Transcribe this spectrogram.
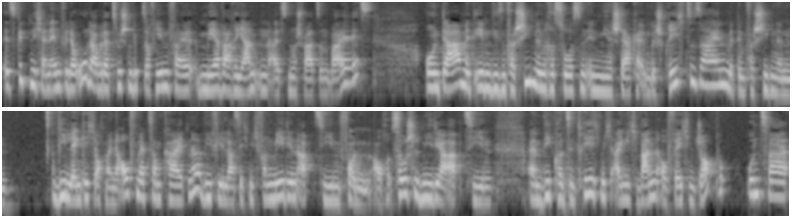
es gibt nicht ein Entweder-Oder, aber dazwischen gibt es auf jeden Fall mehr Varianten als nur schwarz und weiß. Und da mit eben diesen verschiedenen Ressourcen in mir stärker im Gespräch zu sein, mit dem verschiedenen, wie lenke ich auch meine Aufmerksamkeit, ne? wie viel lasse ich mich von Medien abziehen, von auch Social Media abziehen, ähm, wie konzentriere ich mich eigentlich wann auf welchen Job und zwar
